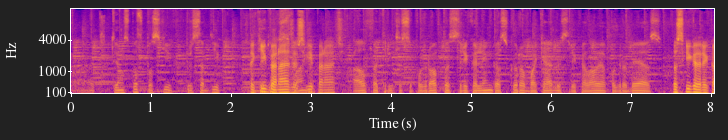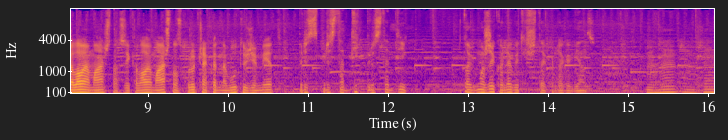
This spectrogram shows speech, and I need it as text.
A, Tu, jiems pats pasakyk, pristabdyk. Sakyk per ačiū, sakyk per ačiū. Alfa 3 su pagrobtas reikalingas kuro bakelis reikalauja pagrobėjas. Pasakyk, kad reikalauja mašinos, reikalauja mašinos krūčia, kad nebūtų žemėt. Pris, pristabdyk, pristabdyk. Mažai kolegų, tik šitą kolegą vienas. Mhm, mhm.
